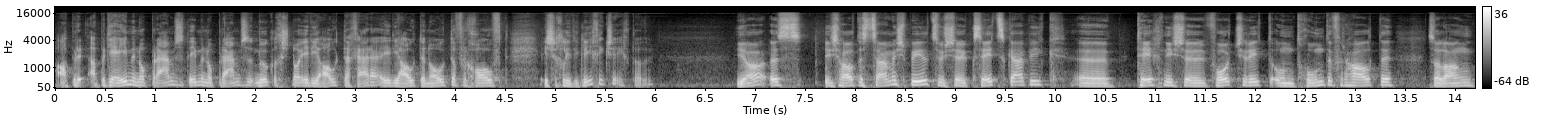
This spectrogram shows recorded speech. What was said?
aber, aber die haben immer noch bremsen, immer noch bremsen, möglichst noch ihre alten Kerren, ihre alten Autos verkauft. Ist ein bisschen die gleiche Geschichte, oder? Ja, es ist halt ein Zusammenspiel zwischen Gesetzgebung, äh, technischen Fortschritt und Kundenverhalten. Solange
